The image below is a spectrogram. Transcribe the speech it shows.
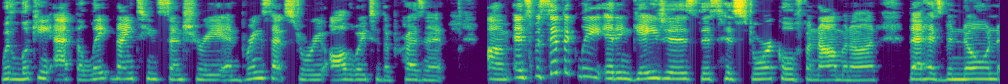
with looking at the late 19th century and brings that story all the way to the present. Um, and specifically, it engages this historical phenomenon that has been known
